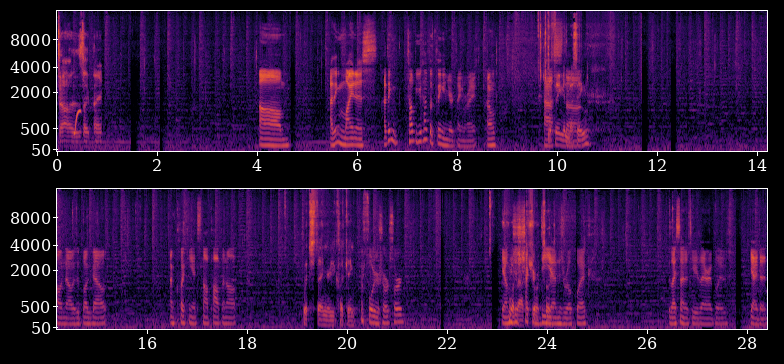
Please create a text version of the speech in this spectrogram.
does. I think. Um, I think minus. I think Tuppo, you have the thing in your thing, right? I don't. the thing in my uh, thing. Oh no, is it bugged out? I'm clicking, it's not popping up. Which thing are you clicking? For your short sword. Yeah, let me What just check your short sword? DMs real quick. Because I sent it to you there, I believe. Yeah, I did.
